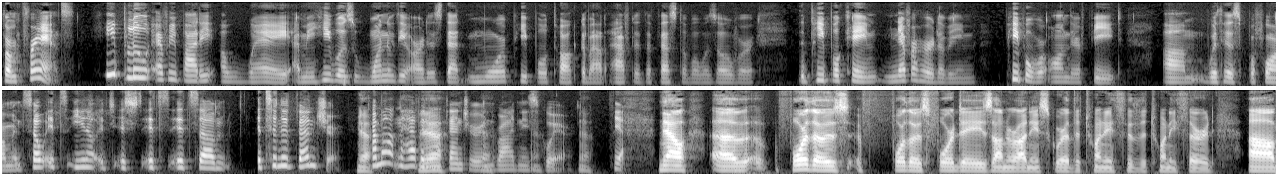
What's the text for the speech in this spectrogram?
from France he blew everybody away. I mean, he was one of the artists that more people talked about after the festival was over. The people came, never heard of him. People were on their feet um, with his performance. So it's you know it's it's it's it's um it's an adventure. Yeah. Come out and have an yeah. adventure yeah. in Rodney. Square. Yeah. Yeah. Now, uh, for those for those four days on Rodney Square, the 20th through the 23rd. Uh,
